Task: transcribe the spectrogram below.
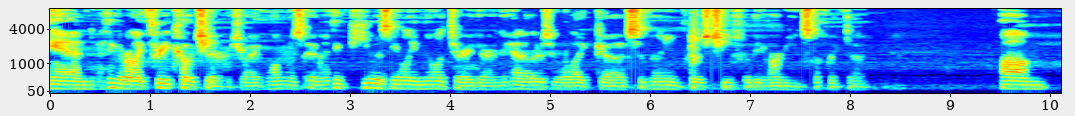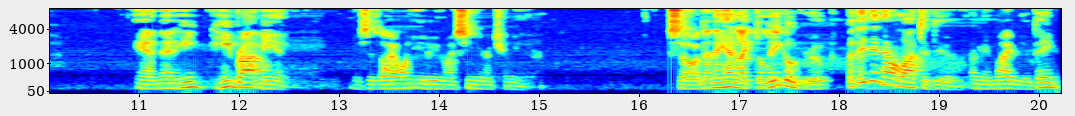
And I think there were like three co-chairs, right? One was, and I think he was the only military there, and they had others who were like uh, civilian post chief of the army and stuff like that. Um, and then he he brought me in. He says, "I want you to be my senior attorney there." So, and then they had like the legal group, but they didn't have a lot to do. I mean, my view, they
